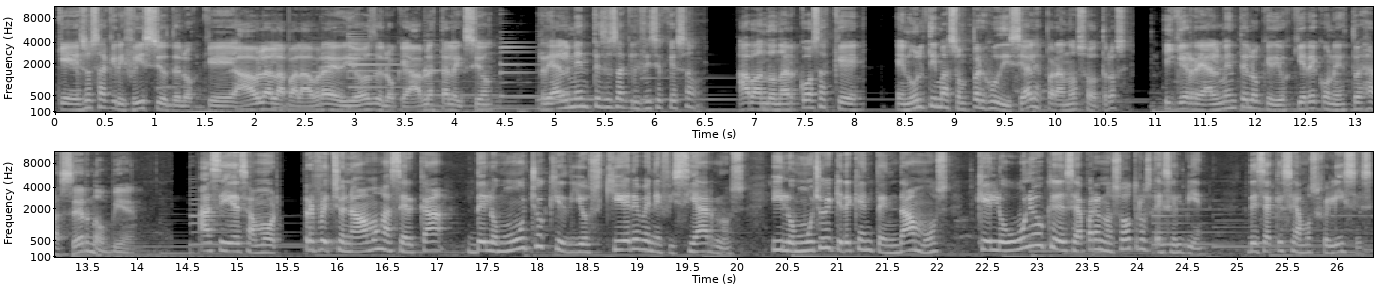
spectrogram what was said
Que esos sacrificios de los que habla la palabra de Dios, de lo que habla esta lección, realmente esos sacrificios que son. Abandonar cosas que en última son perjudiciales para nosotros y que realmente lo que Dios quiere con esto es hacernos bien. Así es, amor. Reflexionábamos acerca de lo mucho que Dios quiere beneficiarnos y lo mucho que quiere que entendamos que lo único que desea para nosotros es el bien. Desea que seamos felices,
